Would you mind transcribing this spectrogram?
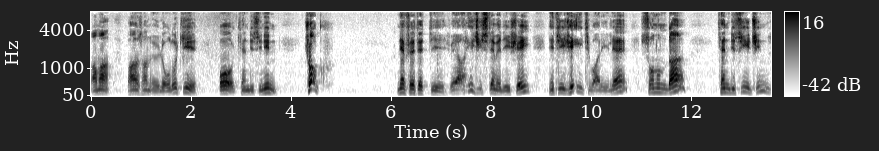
Ama bazen öyle olur ki o kendisinin çok nefret ettiği veya hiç istemediği şey netice itibariyle sonunda kendisi için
